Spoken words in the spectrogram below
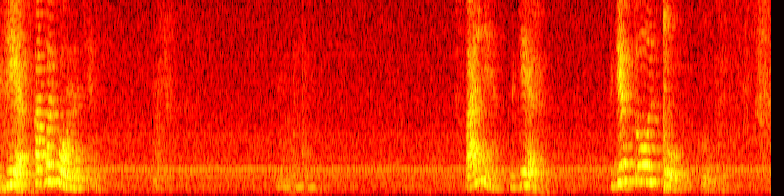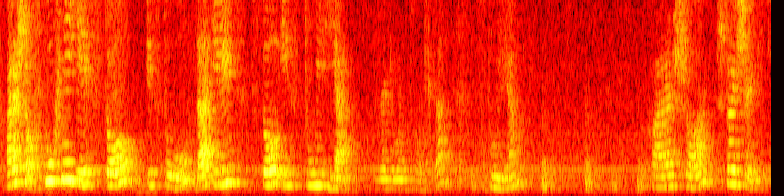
Где? В какой комнате? В спальне? Где? Где стол и стул? Хорошо, в кухне есть стол и стул, да, или стол и стулья. Regular plural, да? Стулья. Хорошо. Что еще есть?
